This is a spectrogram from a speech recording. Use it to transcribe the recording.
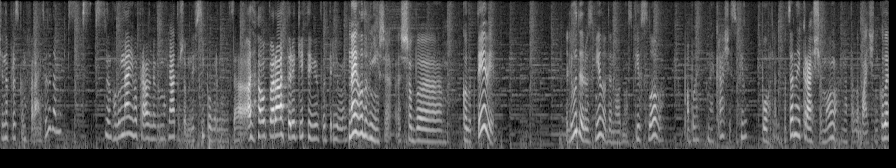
чи на прес-конференції. Ти там пс. Головне його правильно вимовляти, щоб не всі повернулися, а оператор, який тобі потрібен. Найголовніше, щоб в колективі люди розуміли один одного співслова або найкраще співпогляд. Оце найкраща мова на телебаченні. Коли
